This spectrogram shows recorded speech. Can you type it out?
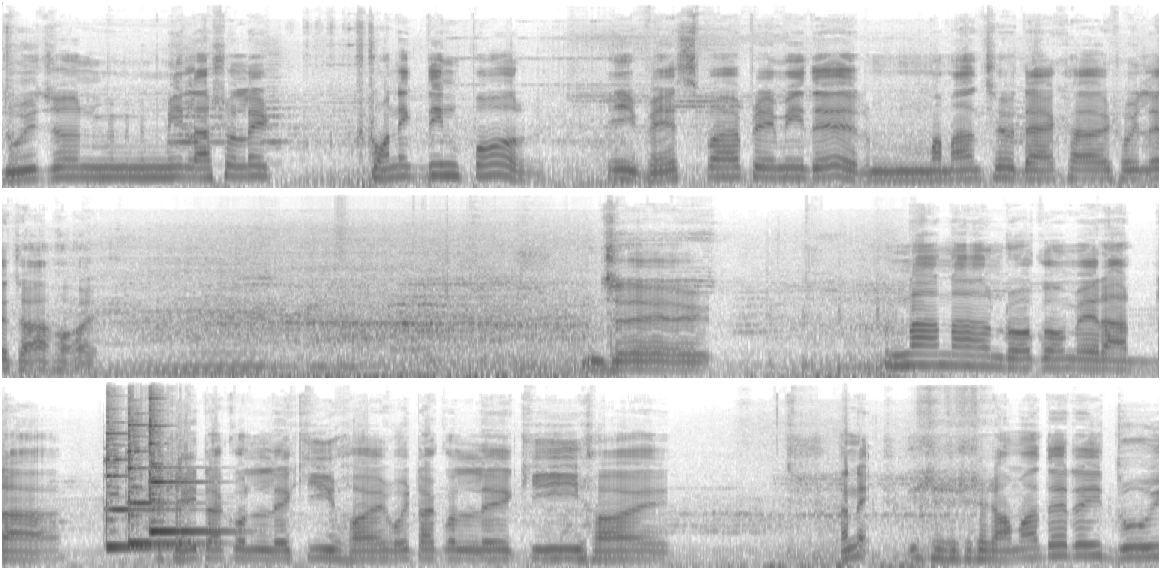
দুইজন মিল, আসলে অনেক দিন পর এই ভেসপা প্রেমীদের মাঝে দেখা হইলে যা হয়। যে নানান রকমের আড্ডা। এইটা করলে কি হয়, ওইটা করলে কি হয়? মানে আমাদের এই দুই,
